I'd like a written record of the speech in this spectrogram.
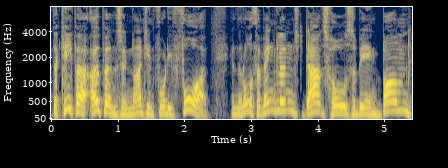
The Keeper opens in 1944. In the north of England, dance halls are being bombed.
